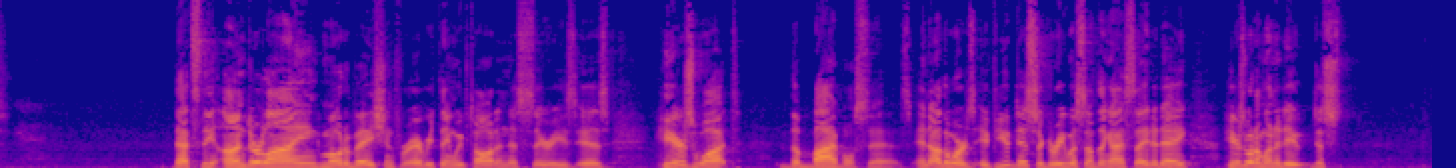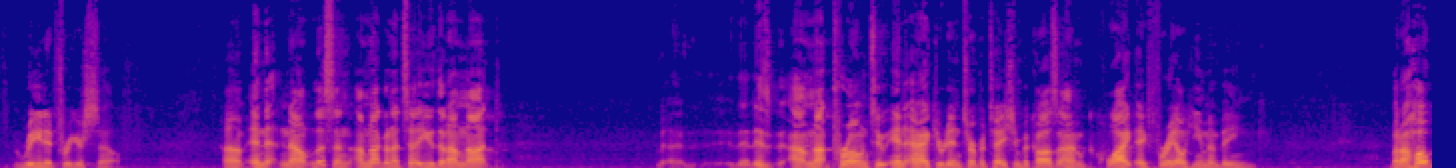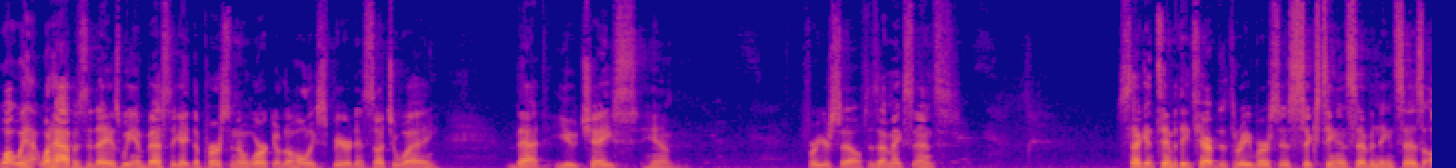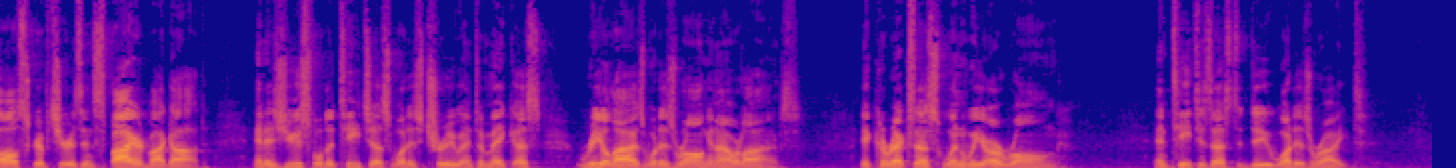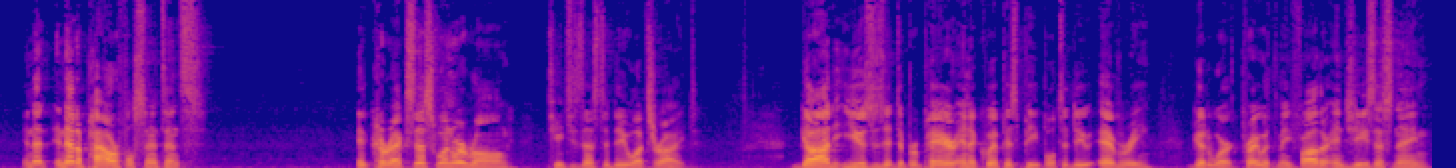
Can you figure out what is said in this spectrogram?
That's the underlying motivation for everything we've taught in this series is here's what the Bible says. In other words, if you disagree with something I say today, here's what I'm going to do. Just read it for yourself. Um, and now, listen, I'm not going to tell you that I'm not. Uh, is, I'm not prone to inaccurate interpretation because I'm quite a frail human being. But I hope what, we ha- what happens today is we investigate the person and work of the Holy Spirit in such a way that you chase Him for yourself. Does that make sense? 2 Timothy chapter 3 verses 16 and 17 says all scripture is inspired by God and is useful to teach us what is true and to make us realize what is wrong in our lives. It corrects us when we are wrong and teaches us to do what is right. Isn't that, isn't that a powerful sentence? It corrects us when we're wrong, teaches us to do what's right. God uses it to prepare and equip his people to do every good work. Pray with me. Father, in Jesus' name,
